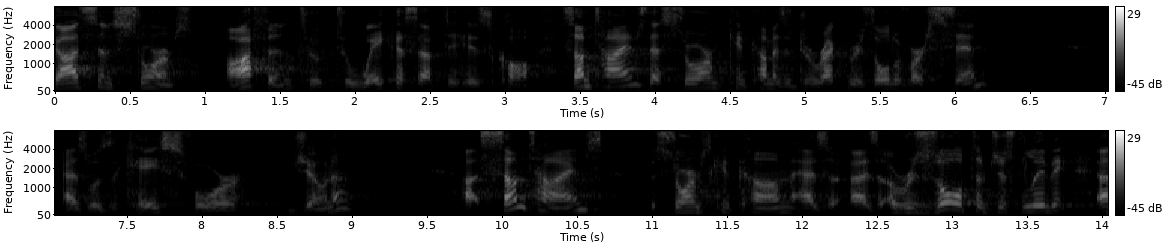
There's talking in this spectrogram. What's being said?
God sends storms often to, to wake us up to his call. Sometimes that storm can come as a direct result of our sin, as was the case for Jonah. Uh, sometimes the storms can come as, as a result of just living, uh,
